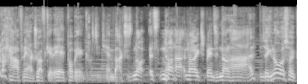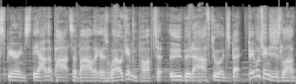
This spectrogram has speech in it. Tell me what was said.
Sort of a half an hour drive to get there, probably gonna cost you ten bucks. It's not it's not not expensive, not hard. So you can also experience the other parts of Bali as well. You can even pop up to Ubud afterwards. But people tend to just love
